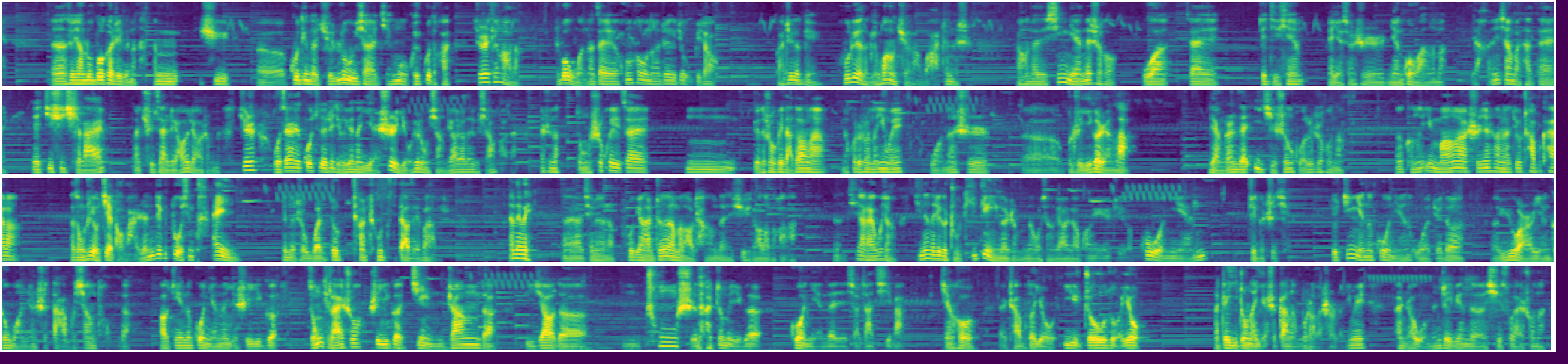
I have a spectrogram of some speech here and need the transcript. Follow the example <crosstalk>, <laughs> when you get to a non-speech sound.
嗯，所以像录播课这个呢，他们去呃固定的去录一下节目回顾的话，其实挺好的。只不过我呢，在婚后呢，这个就比较把这个给忽略了，给忘却了。哇，真的是。然后呢，新年的时候，我在这几天也算是年过完了嘛，也很想把它再。也继续起来，啊，去再聊一聊什么的。其实我在过去的这几个月呢，也是有这种想聊聊的这个想法的，但是呢，总是会在，嗯，有的时候被打断啦，或者说呢，因为我呢是，呃，不止一个人了，两个人在一起生活了之后呢，呃，可能一忙啊，时间上呢就岔不开了，那总之有借口吧。人这个惰性太，真的是我都想抽自己大嘴巴子。那那位。呃，前面铺垫了这么老长的絮絮叨叨的话啊，嗯，接下来我想今天的这个主题定一个什么呢？我想聊一聊关于这个过年这个事情。就今年的过年，我觉得呃，于我而言跟往年是大不相同的。哦，今年的过年呢，也是一个总体来说是一个紧张的、比较的嗯充实的这么一个过年的小假期吧，前后呃差不多有一周左右。那这一周呢，也是干了不少的事儿了。因为按照我们这边的习俗来说呢，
